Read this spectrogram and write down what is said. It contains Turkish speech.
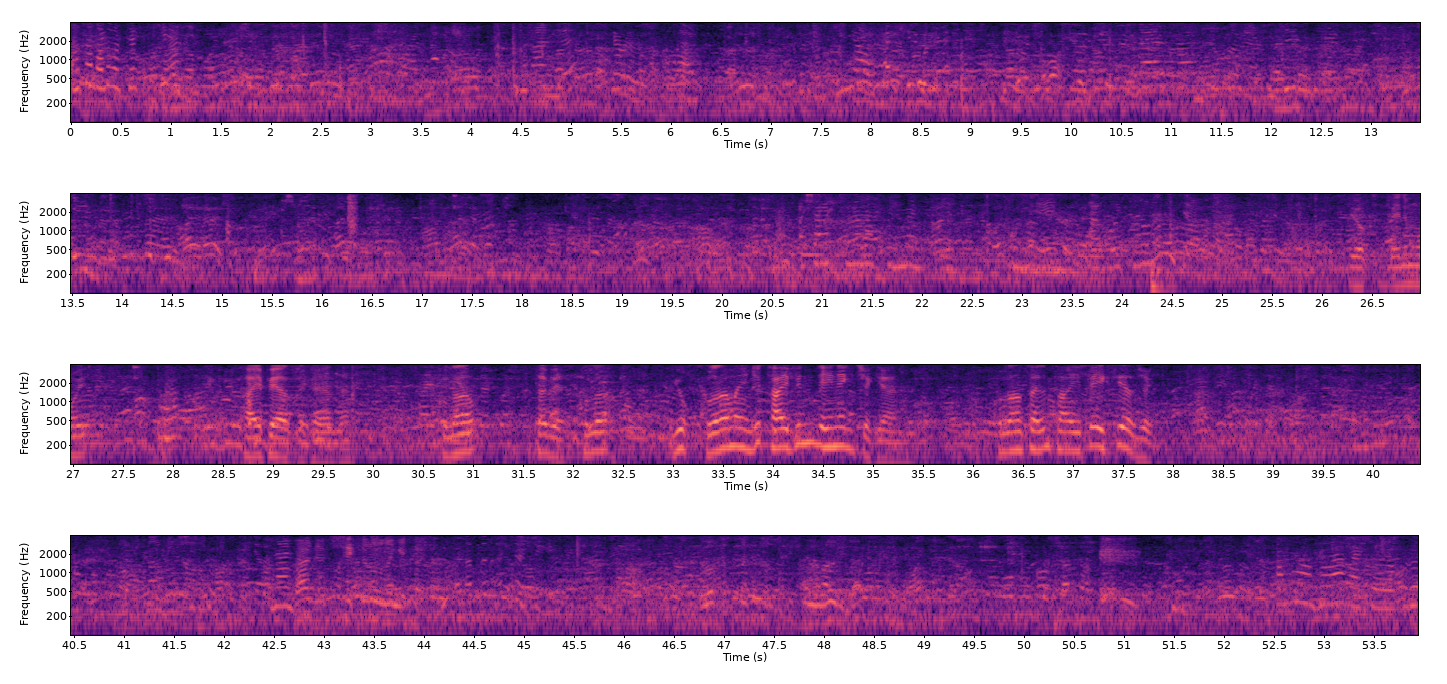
Ama sen bana bakacaksın ki. Aşağıda içinden aklımız. Sen oy kullanamayacaksın. Yok benim oy Tayyip'e yazacak herhalde. Kullan tabi kullan yok kullanamayınca Tayyip'in lehine gidecek yani. Kullansaydım Tayyip'e eksi yazacaktı. Nerede? Çiçekler ondan güzel. Ama okulda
